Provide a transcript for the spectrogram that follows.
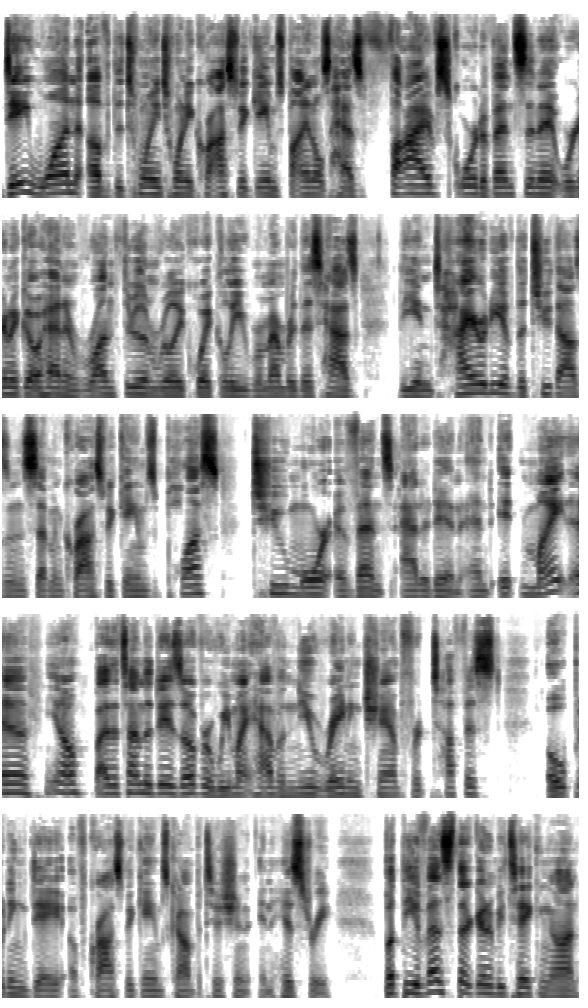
Day one of the 2020 CrossFit Games Finals has five scored events in it. We're going to go ahead and run through them really quickly. Remember, this has the entirety of the 2007 CrossFit Games plus two more events added in. And it might, uh, you know, by the time the day is over, we might have a new reigning champ for toughest opening day of CrossFit Games competition in history. But the events they're going to be taking on,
